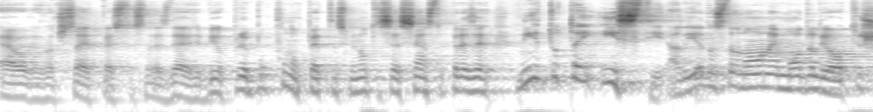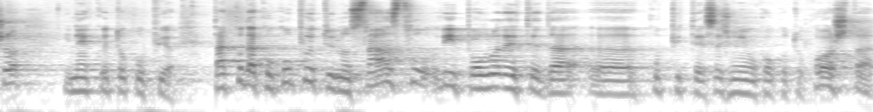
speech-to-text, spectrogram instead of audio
evo ga, znači sad je 589 je bio, pre bukvalno 15 minuta je 759, nije to taj isti, ali jednostavno onaj model je otišao i neko je to kupio. Tako da ako kupujete u inostranstvu, vi pogledajte da kupite, sad ćemo vidimo koliko to košta,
